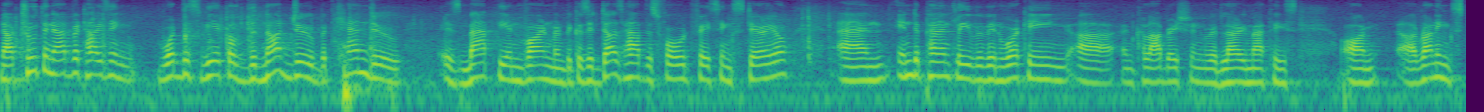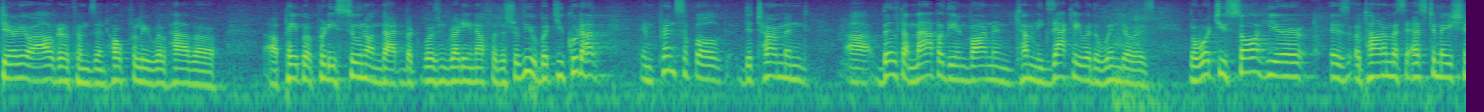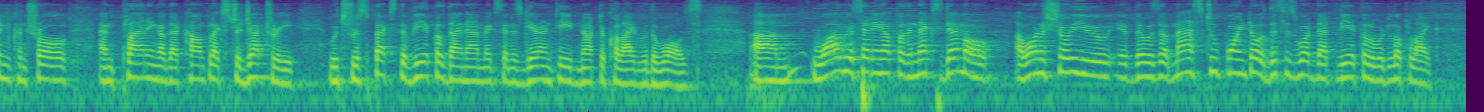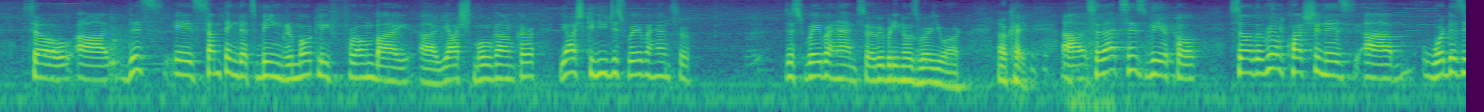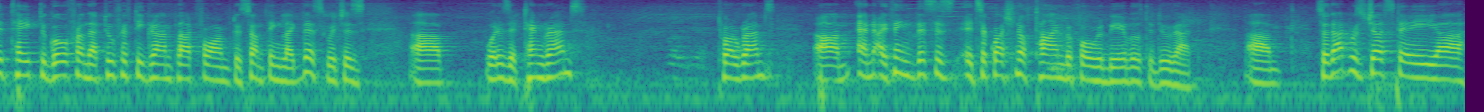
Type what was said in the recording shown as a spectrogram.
Now, truth in advertising, what this vehicle did not do but can do is map the environment because it does have this forward-facing stereo. And independently, we've been working uh, in collaboration with Larry Matthies on uh, running stereo algorithms, and hopefully we'll have a, a paper pretty soon on that, but wasn't ready enough for this review. But you could have, in principle, determined uh, built a map of the environment and determined exactly where the window is. But what you saw here is autonomous estimation, control, and planning of that complex trajectory, which respects the vehicle dynamics and is guaranteed not to collide with the walls. Um, while we're setting up for the next demo, I want to show you if there was a MAST 2.0, this is what that vehicle would look like. So uh, this is something that's being remotely flown by uh, Yash Mulgaonkar. Yash, can you just wave a hand, sir? Just wave a hand so everybody knows where you are. Okay, uh, so that's his vehicle. So the real question is, um, what does it take to go from that 250 gram platform to something like this, which is, uh, what is it, 10 grams? 12 grams? Um, and I think this is, it's a question of time before we'll be able to do that. Um, so that was just a, uh,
